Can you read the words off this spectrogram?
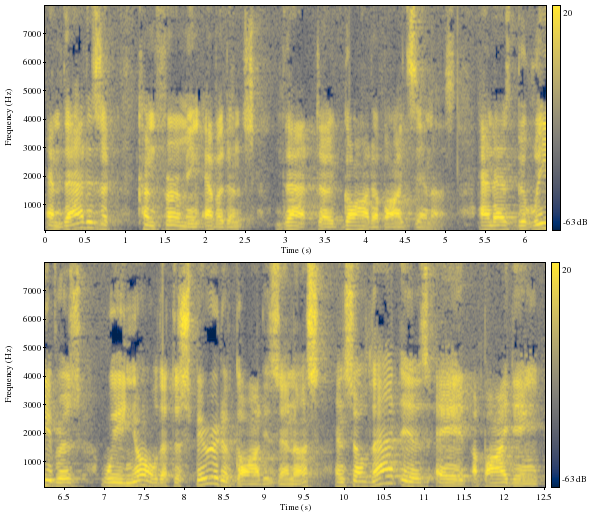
and that is a confirming evidence that uh, God abides in us. And as believers, we know that the Spirit of God is in us, and so that is a abiding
